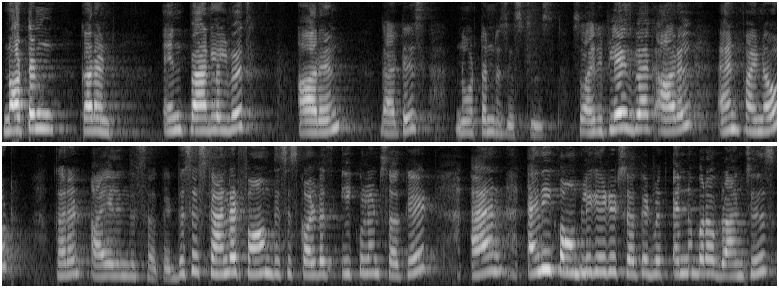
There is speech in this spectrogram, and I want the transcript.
Norton current in parallel with RN that is Norton resistance. So I replace back RL and find out current IL in this circuit. This is standard form, this is called as equivalent circuit and any complicated circuit with n number of branches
